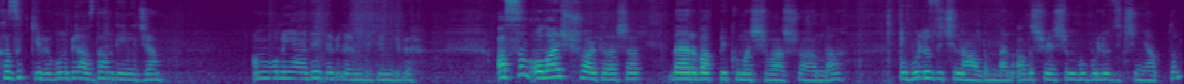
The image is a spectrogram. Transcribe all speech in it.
Kazık gibi. Bunu birazdan deneyeceğim. Ama bunu iade edebilirim dediğim gibi. Asıl olay şu arkadaşlar. Berbat bir kumaşı var şu anda. Bu bluz için aldım ben. Alışverişimi bu bluz için yaptım.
